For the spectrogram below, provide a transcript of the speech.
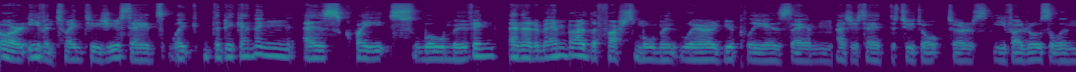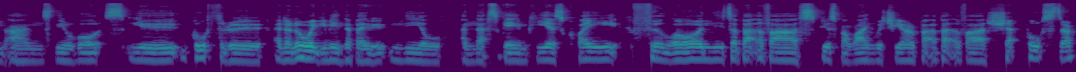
or even 20 as you said like the beginning is quite slow moving and i remember the first moment where you play as um as you said the two doctors eva rosalene and neil watts you go through and i know what you mean about neil in this game he is quite full on he's a bit of a excuse my language here but a bit of a shit poster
